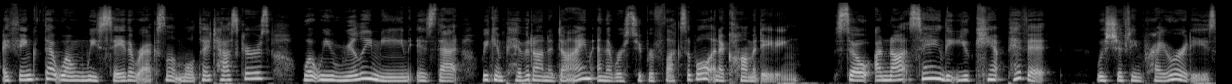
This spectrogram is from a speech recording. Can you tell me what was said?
I think that when we say that we're excellent multitaskers, what we really mean is that we can pivot on a dime and that we're super flexible and accommodating. So I'm not saying that you can't pivot with shifting priorities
